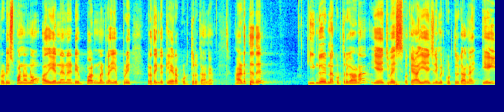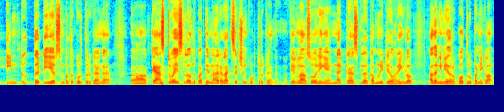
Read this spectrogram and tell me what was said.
ப்ரொடியூஸ் பண்ணணும். அது என்னென்ன டிபார்ட்மெண்ட்டில் எப்படின்றதை இங்கே கிளியராக கொடுத்துருக்காங்க. அடுத்தது இங்கே என்ன கொடுத்துருக்காங்கன்னா age wise okay age limit கொடுத்துருக்காங்க. எயிட்டீன் டு தேர்ட்டி இயர்ஸ்ன்றது கொடுத்துருக்காங்க. கேஸ்ட் வைஸில் வந்து பார்த்திங்கன்னா ரிலாக்ஸேஷன் கொடுத்துருக்காங்க. ஓகேங்களா ஸோ நீங்கள் என்ன கேஸ்ட்டில் கம்யூனிட்டியில் வரீங்களோ அதை நீங்கள் இதில் கோத்ரூ பண்ணிக்கலாம்.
